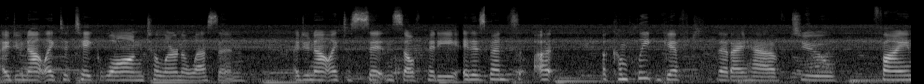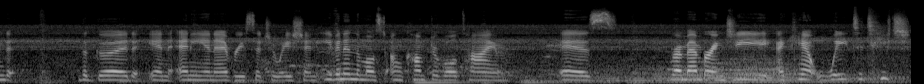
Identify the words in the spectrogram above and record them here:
I do not like to take long to learn a lesson. I do not like to sit in self pity. It has been a, a complete gift that I have to find the good in any and every situation, even in the most uncomfortable time, is remembering, gee, I can't wait to teach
